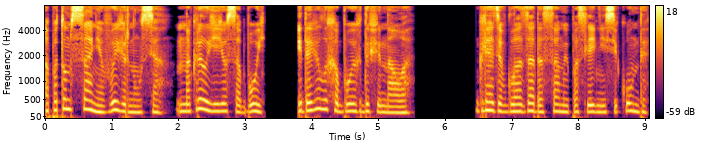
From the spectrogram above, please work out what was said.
А потом Саня вывернулся, накрыл ее собой и довел их обоих до финала. Глядя в глаза до самой последней секунды,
